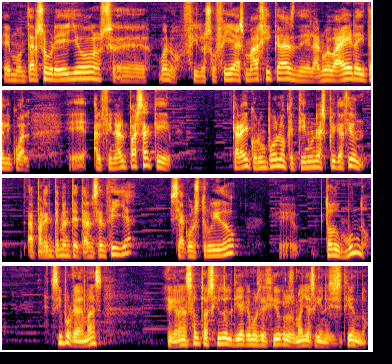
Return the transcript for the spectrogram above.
eh, montar sobre ellos, eh, bueno, filosofías mágicas de la nueva era y tal y cual. Eh, al final pasa que, caray, con un pueblo que tiene una explicación aparentemente tan sencilla, se ha construido todo un mundo. Sí, porque además el gran salto ha sido el día que hemos decidido que los mayas siguen existiendo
